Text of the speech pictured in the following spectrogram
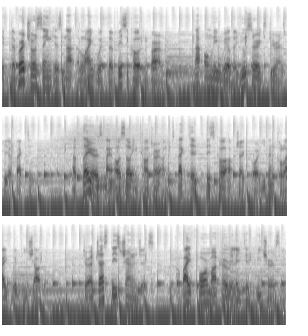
If the virtual scene is not aligned with the physical environment, not only will the user experience be affected, but players might also encounter unexpected physical objects or even collide with each other. To address these challenges, we provide four marker-related features in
